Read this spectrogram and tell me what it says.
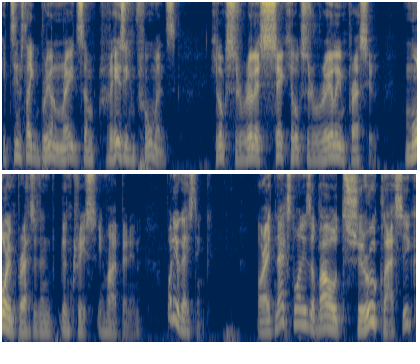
It seems like Breon made some crazy improvements. He looks really sick, he looks really impressive. More impressive than, than Chris, in my opinion. What do you guys think? Alright, next one is about Sheru Classic,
